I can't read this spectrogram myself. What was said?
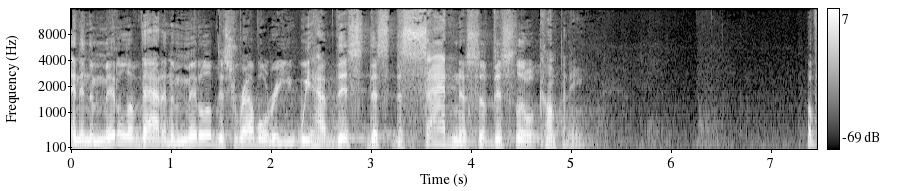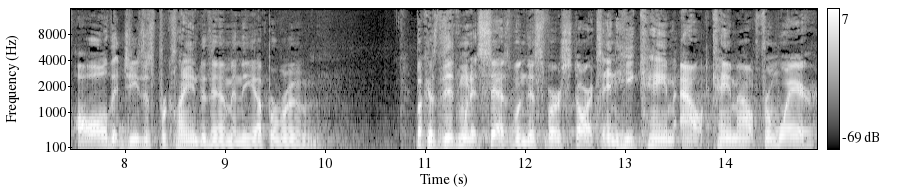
And in the middle of that, in the middle of this revelry, we have this, this the sadness of this little company of all that Jesus proclaimed to them in the upper room. Because then when it says, when this verse starts, and he came out, came out from where?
